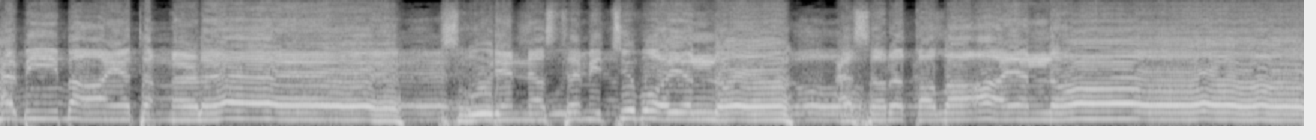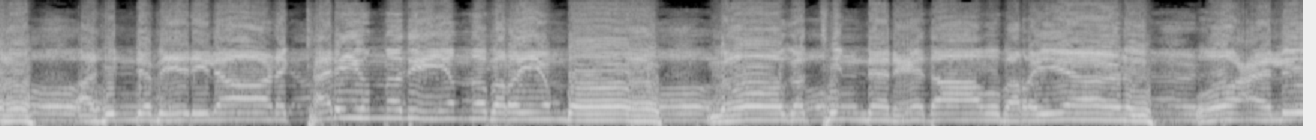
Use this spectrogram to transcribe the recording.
ഹബീബായ തങ്ങളെ സൂര്യൻ അസ്തമിച്ചു പോയല്ലോ അസർ ഖളായല്ലോ അതിന്റെ പേരിലാണ് കരയുന്നത് എന്ന് പറയുമ്പോ ലോകത്തിന്റെ നേതാവ് പറയാണ് ഓ അലി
